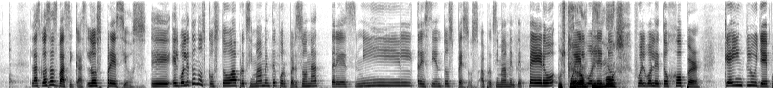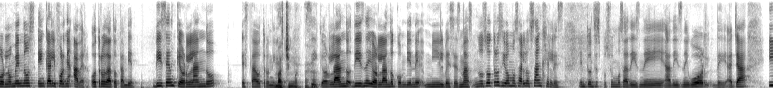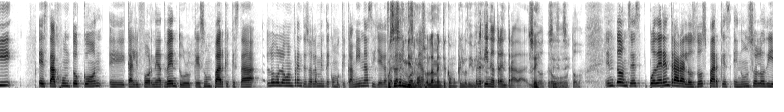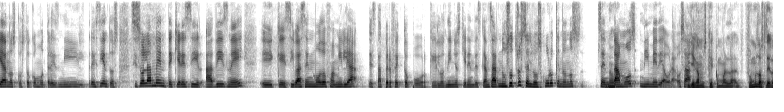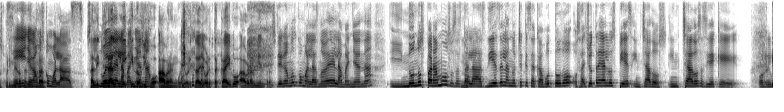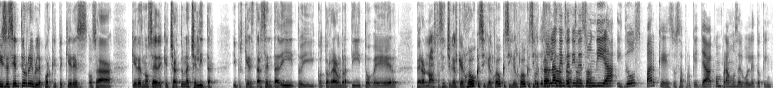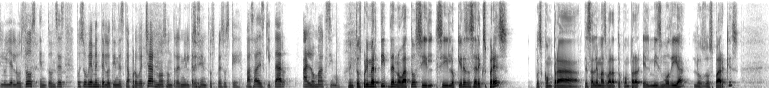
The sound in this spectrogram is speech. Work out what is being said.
Las cosas básicas, los precios. Eh, el boleto nos costó aproximadamente por persona 3.300 pesos aproximadamente, pero Pues, ¿qué fue, el boleto, fue el boleto Hopper, que incluye, por lo menos en California, a ver, otro dato también. Dicen que Orlando está a otro nivel. Más chingón. Sí, que Orlando, Disney y Orlando conviene mil veces más. Nosotros íbamos a Los Ángeles, entonces pues fuimos a Disney, a Disney World de allá y está junto con eh, California Adventure, que es un parque que está luego luego enfrente, solamente como que caminas y llegas Pues a es el mismo, solamente como que lo divide. Pero tiene otra entrada y Sí, otro sí, sí, sí. todo. Entonces, poder entrar a los dos parques en un solo día nos costó como 3.300. Si solamente quieres ir a Disney, eh, que si vas en modo familia, está perfecto porque los niños quieren descansar. Nosotros se los juro que no nos sentamos ni media hora. O sea, y llegamos que como a la... Fuimos los de los primeros sí, en llegamos entrar. como a las O sea, 9 literal, de la Mickey nos dijo, abran, güey. Ahorita, ahorita caigo, abran mientras. Llegamos como a las 9 de la mañana y no nos paramos, o sea, hasta No. las 10 de la noche que se acabó todo. O sea, yo traía los pies hinchados, hinchados así de que horrible. Y se siente horrible porque te quieres, o sea, quieres, no sé, de que echarte una chelita. Y pues quieres estar sentadito y cotorrear un ratito, ver. Pero no, estás en chinga. El, que el juego que sigue, el juego que sigue, el juego que sigue. Porque ta, solamente ta, ta, tienes un día y dos parques, o sea, porque ya compramos el boleto que incluye los dos. Entonces, pues obviamente lo tienes que aprovechar, ¿no? Son 3.300 pesos que vas a desquitar a lo máximo. Entonces, primer tip de novato, si, si lo quieres hacer express, pues compra, te sale más barato comprar el mismo día los dos parques,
